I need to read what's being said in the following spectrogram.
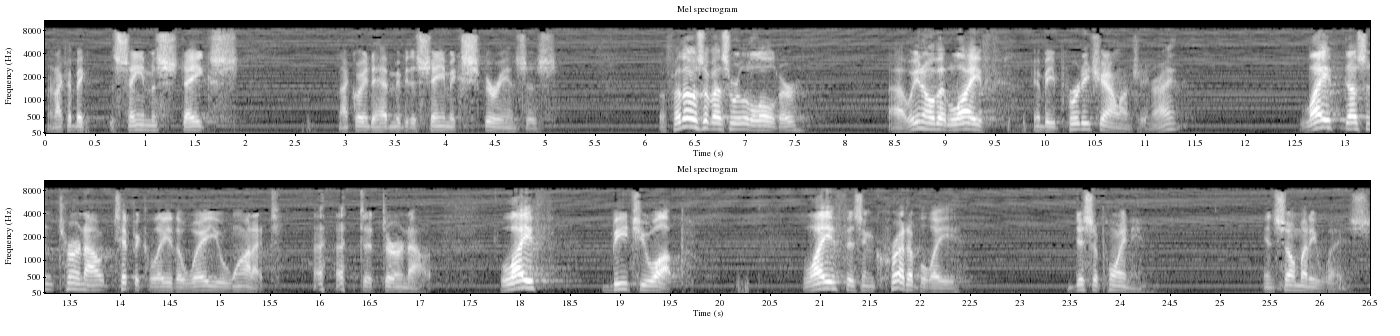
They're not going to make the same mistakes, not going to have maybe the same experiences. But for those of us who are a little older, uh, we know that life can be pretty challenging, right? Life doesn't turn out typically the way you want it to turn out. Life beats you up. Life is incredibly disappointing in so many ways.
